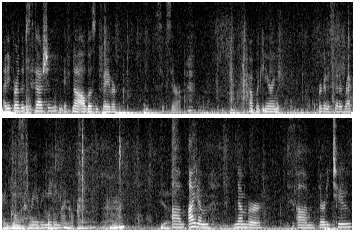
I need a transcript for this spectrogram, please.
Any further discussion? If not, all those in favor? Six zero. Public hearing. We're going to set a record You're for these three every meeting, public Michael. hearing? Yes. Um, Item number um, 32,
